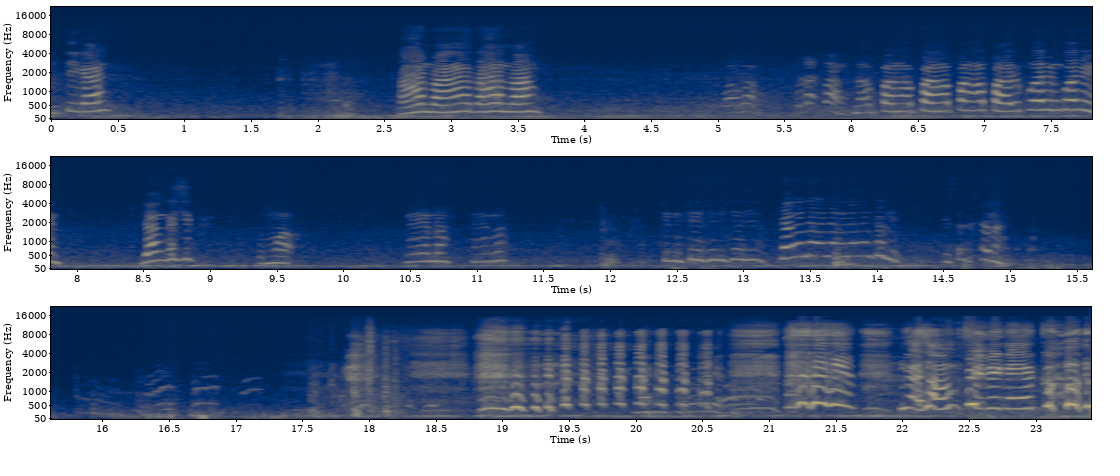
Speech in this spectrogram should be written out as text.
GT kan? Tahan bang, ah, tahan bang. Bang, bang. Berat bang. Nggak apa, nggak apa. Aduh, keluarin, keluarin. Jangan kasih. Cuma. Nih, bang, nih. Sini, sini, sini, sini. sini. Jangan, jangan, jangan, jangan tali. Bisa ke sana. Nggak sampai pegang ekor.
